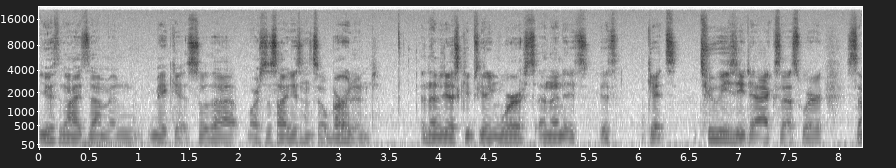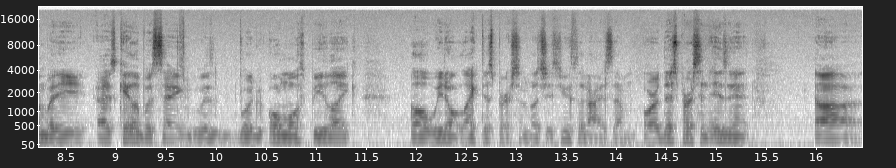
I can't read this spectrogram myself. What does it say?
euthanize them and make it so that our society isn't so burdened. And then it just keeps getting worse, and then it's it gets too easy to access. Where somebody, as Caleb was saying, would would almost be like, "Oh, we don't like this person. Let's just euthanize them," or "This person isn't." Uh,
